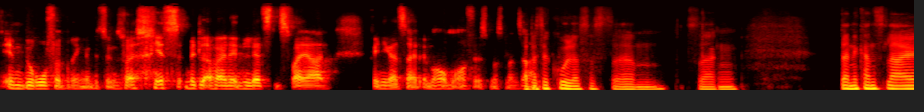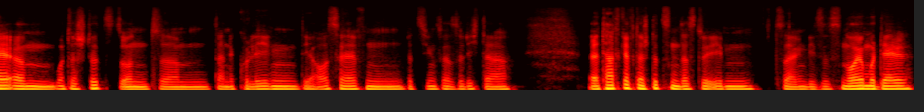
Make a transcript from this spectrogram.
im Büro verbringe, beziehungsweise jetzt mittlerweile in den letzten zwei Jahren weniger Zeit im Homeoffice, muss man sagen. Aber ist ja cool, dass das ähm, sozusagen deine Kanzlei ähm, unterstützt und ähm, deine Kollegen dir aushelfen, beziehungsweise dich da äh, tatkräftig unterstützen, dass du eben sozusagen dieses neue Modell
